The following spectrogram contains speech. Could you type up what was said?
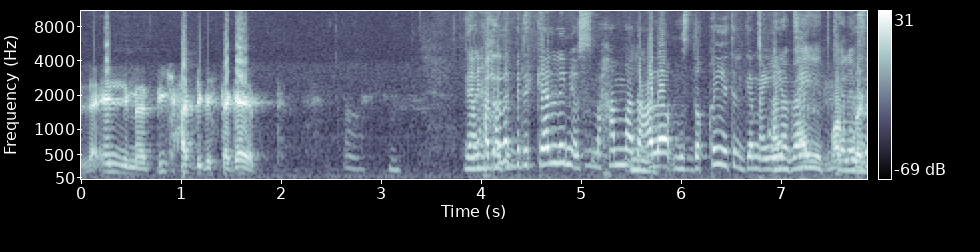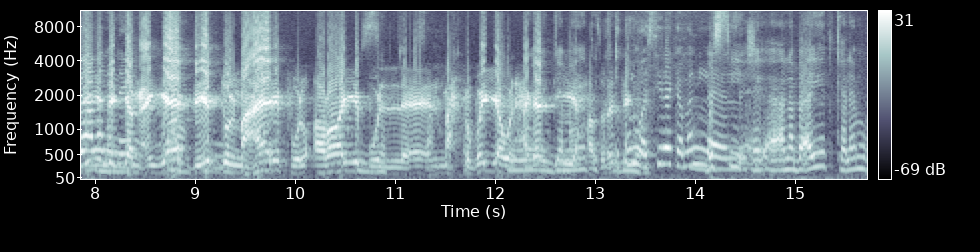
لأن مفيش حد بيستجاب. يعني يعني حضرتك بتتكلم يا أستاذ محمد على مصداقية الجمعيات. أنا دي بايد فعلاً الجمعيات بيدوا المعارف والقرايب والمحسوبية والحاجات دي حضرتك. وسيلة كمان بصي. آه، أنا بأيد كلامه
